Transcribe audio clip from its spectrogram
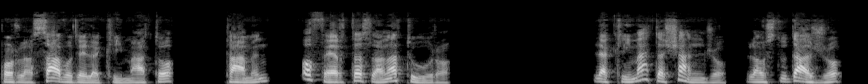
por la savo de la climato tamen ofertas la naturo. La climata shangio, la studaggio,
